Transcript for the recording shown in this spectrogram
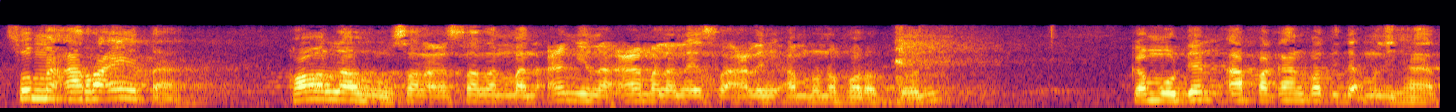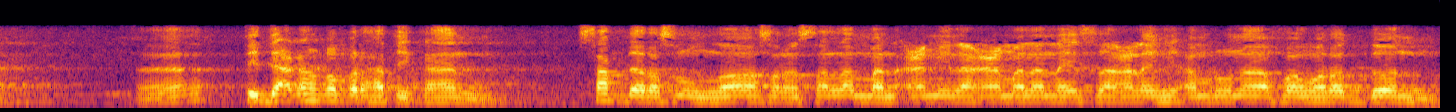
Summa ara'aita qalahu sallallahu alaihi wasallam man amila amalan laysa alaihi amruna fardun. Kemudian apakah engkau tidak melihat? Eh? Tidakkah engkau perhatikan sabda Rasulullah sallallahu alaihi wasallam man amila amalan laysa alaihi amruna fa waraddun.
